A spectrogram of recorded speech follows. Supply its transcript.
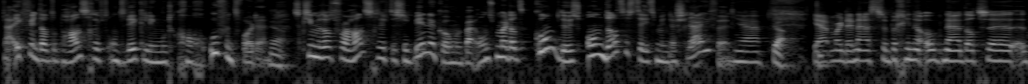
Ja, ik vind dat op handschriftontwikkeling moet ook gewoon geoefend worden. Ja. Dus ik zie met wat voor handschriften ze binnenkomen bij ons. Maar dat komt dus omdat ze steeds minder schrijven. Ja. Ja, ja, maar daarnaast ze beginnen ook nadat ze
